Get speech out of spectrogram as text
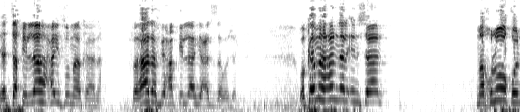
يتقي الله حيثما كان. فهذا في حق الله عز وجل. وكما أن الإنسان مخلوق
